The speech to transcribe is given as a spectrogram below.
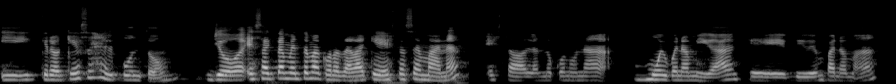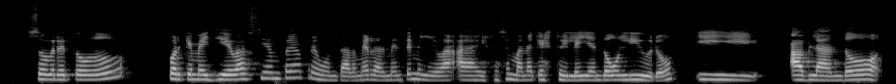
y creo que ese es el punto. Yo exactamente me acordaba que esta semana estaba hablando con una muy buena amiga que vive en Panamá, sobre todo porque me lleva siempre a preguntarme, realmente me lleva a esta semana que estoy leyendo un libro y hablando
